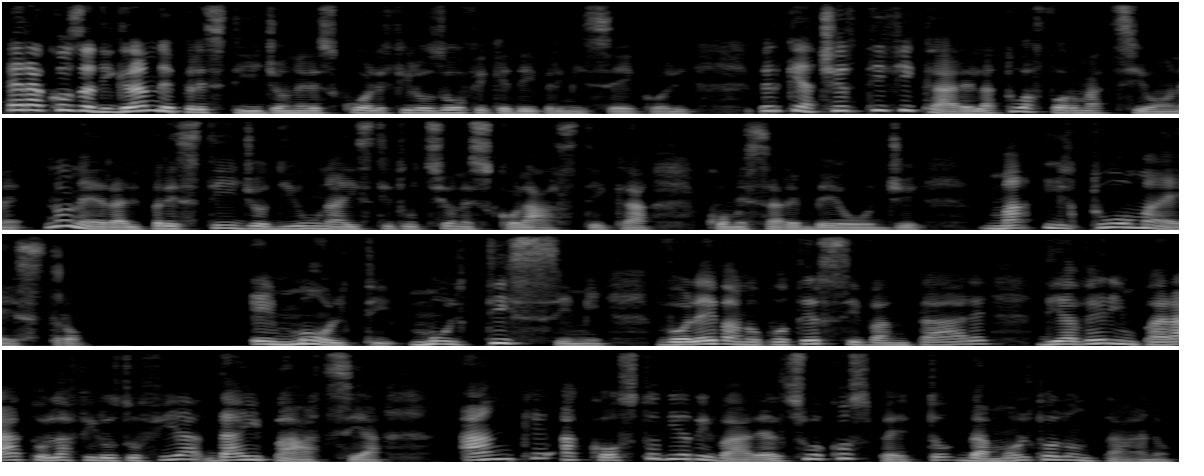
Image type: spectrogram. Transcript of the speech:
era cosa di grande prestigio nelle scuole filosofiche dei primi secoli, perché a certificare la tua formazione non era il prestigio di una istituzione scolastica, come sarebbe oggi, ma il tuo maestro. E molti, moltissimi, volevano potersi vantare di aver imparato la filosofia da Ipazia, anche a costo di arrivare al suo cospetto da molto lontano.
